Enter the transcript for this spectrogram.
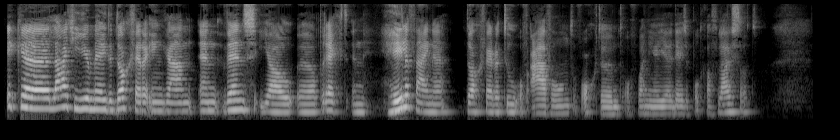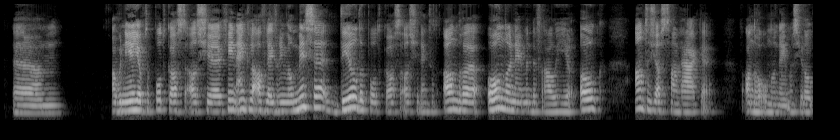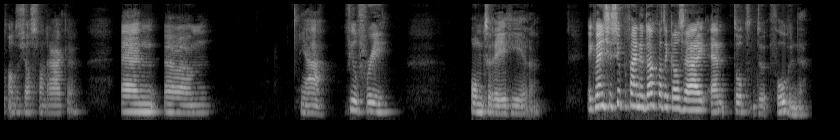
Ik uh, laat je hiermee de dag verder ingaan en wens jou uh, oprecht een hele fijne dag verder toe, of avond, of ochtend, of wanneer je deze podcast luistert. Um, abonneer je op de podcast als je geen enkele aflevering wil missen. Deel de podcast als je denkt dat andere ondernemende vrouwen hier ook enthousiast van raken. Of andere ondernemers hier ook enthousiast van raken. En um, ja, feel free om te reageren. Ik wens je een super fijne dag, wat ik al zei, en tot de volgende.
